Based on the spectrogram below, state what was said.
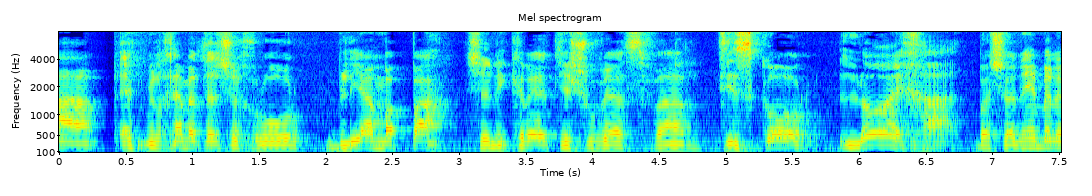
את מלחמת השחרור בלי המפה שנקראת יישובי הספר? תזכור, לא אחד, בשנים 1936-38,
